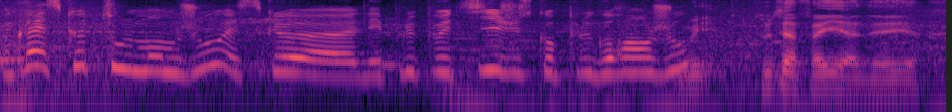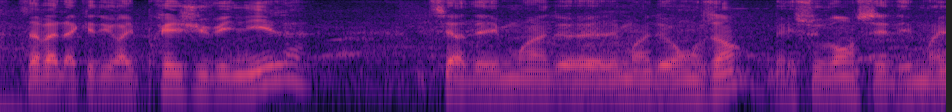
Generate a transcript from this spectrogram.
Donc là, est-ce que tout le monde joue? Est-ce que euh, les plus petits jusqu'aux plus grands jouent? Oui, tout à fait. Il y a des, ça va de la catégorie pré-juvénile, c'est-à-dire des moins de, moins de 11 ans, mais souvent c'est, des moins,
